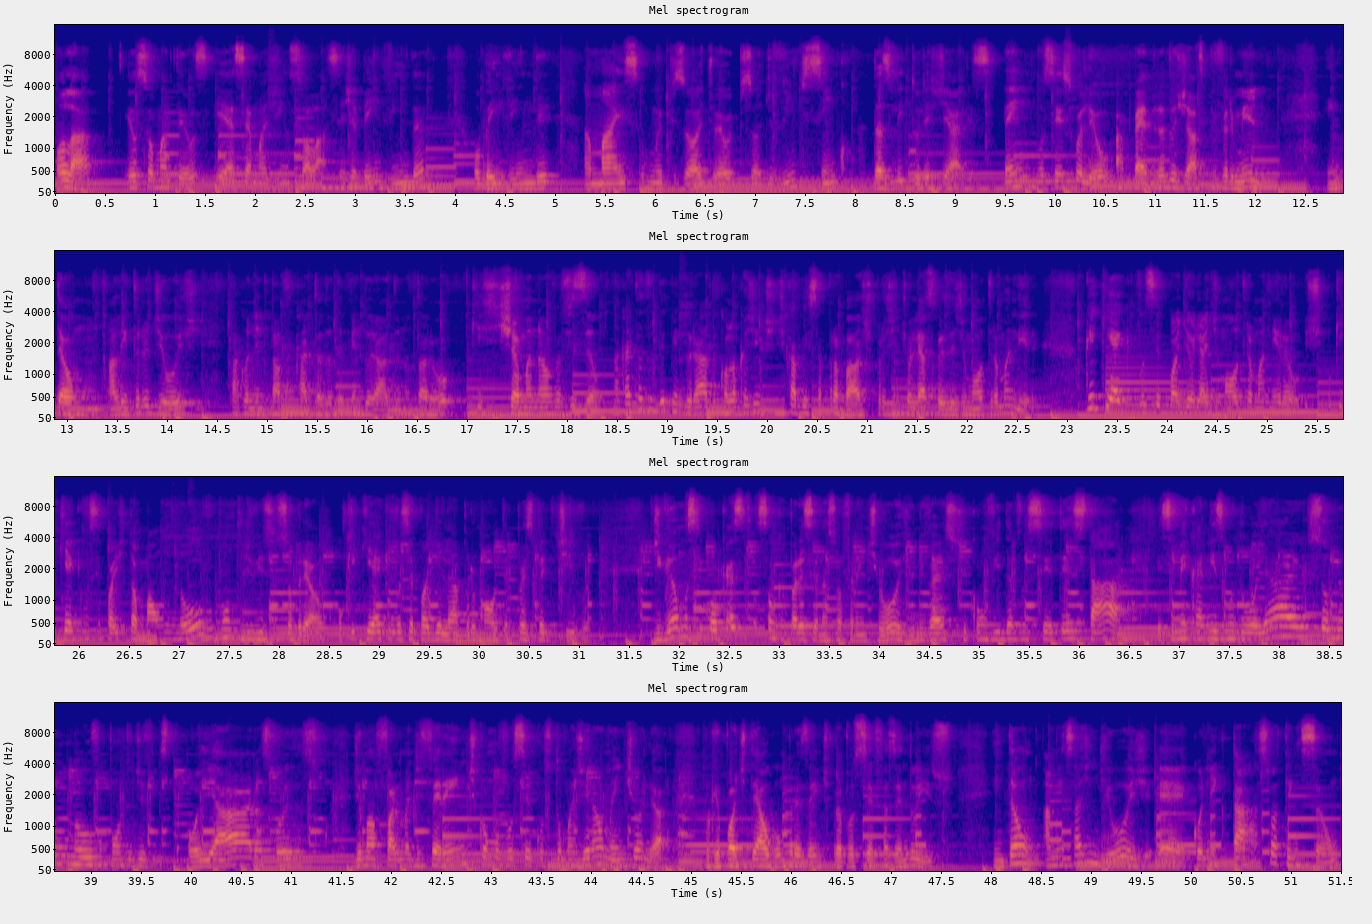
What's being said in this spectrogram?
Olá, eu sou Matheus e essa é a Magia Solar. Seja bem-vinda ou bem-vinde a mais um episódio, é o episódio 25 das leituras diárias. Bem, você escolheu a Pedra do Jaspe Vermelho. Então, a leitura de hoje está conectada à carta do Dependurado no tarô, que se chama Nova Visão. Na carta do Dependurado, coloca a gente de cabeça para baixo para a gente olhar as coisas de uma outra maneira. Que, que, é que você pode olhar de uma outra maneira hoje? O que, que é que você pode tomar um novo ponto de vista sobre algo? O que, que é que você pode olhar por uma outra perspectiva? Digamos que qualquer situação que aparecer na sua frente hoje, o universo te convida a você testar esse mecanismo do olhar sobre um novo ponto de vista. Olhar as coisas de uma forma diferente como você costuma geralmente olhar, porque pode ter algum presente para você fazendo isso. Então, a mensagem de hoje é conectar a sua atenção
